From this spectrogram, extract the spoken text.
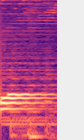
Bye.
